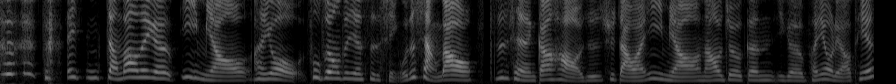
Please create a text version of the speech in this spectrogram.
哎，你讲到那个疫苗很有副作用这件事情，我就想到之前刚好就是去打完疫苗，然后就跟一个朋友聊天，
